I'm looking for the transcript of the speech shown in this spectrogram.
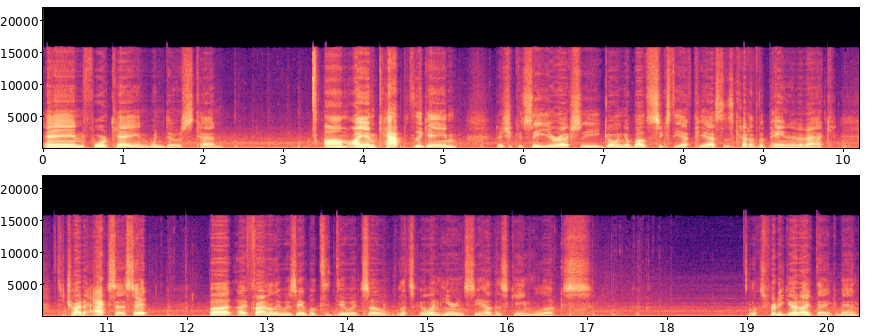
and 4K in Windows 10. Um, I uncapped the game as you can see, you're actually going above 60 FPS. It's kind of a pain in the neck to try to access it. But I finally was able to do it. So let's go in here and see how this game looks. It looks pretty good, I think, man.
